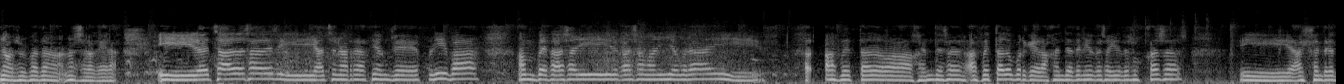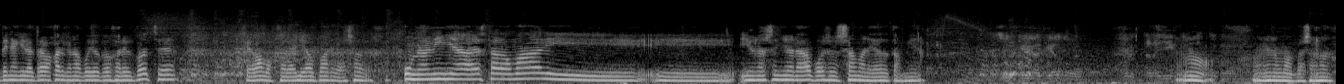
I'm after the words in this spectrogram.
No, sulfato no, no sé lo que era. Y lo he echado, ¿sabes? Y ha hecho una reacción que flipa, ha empezado a salir gas amarillo por ahí y ha afectado a la gente, ¿sabes? Ha afectado porque la gente ha tenido que salir de sus casas y hay gente que tenía que ir a trabajar que no ha podido coger el coche. Que vamos, que la ha liado parda, ¿sabes? Una niña ha estado mal y, y, y una señora pues se ha mareado también. No, a mí no me ha pasado nada.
